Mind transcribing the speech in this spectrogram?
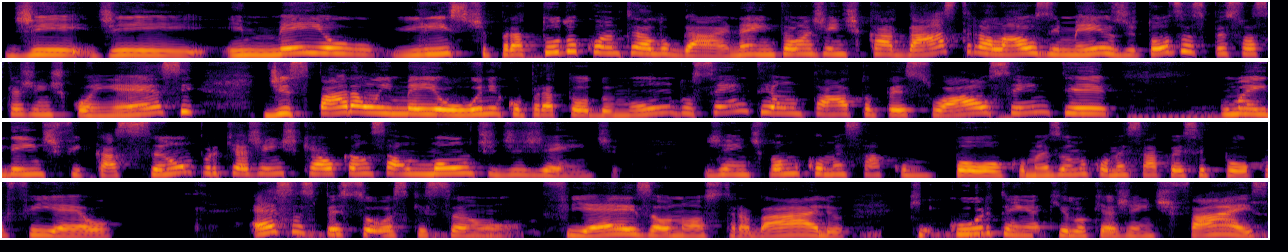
de, de e-mail list para tudo quanto é lugar, né? Então a gente cadastra lá os e-mails de todas as pessoas que a gente conhece, dispara um e-mail único para todo mundo, sem ter um tato pessoal, sem ter uma identificação, porque a gente quer alcançar um monte de gente. Gente, vamos começar com pouco, mas vamos começar com esse pouco fiel. Essas pessoas que são fiéis ao nosso trabalho, que curtem aquilo que a gente faz,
